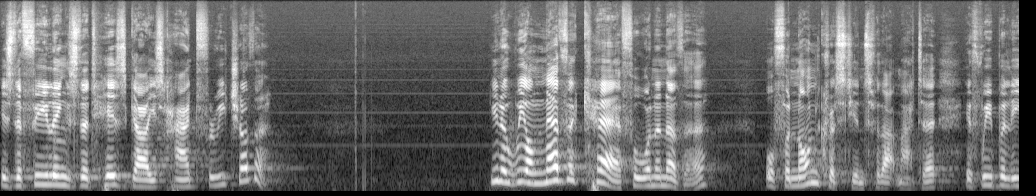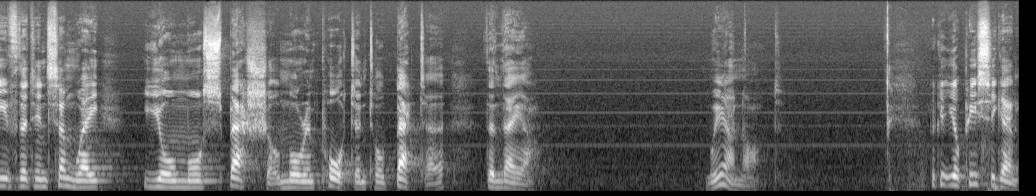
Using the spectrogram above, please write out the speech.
is the feelings that his guys had for each other. You know, we'll never care for one another, or for non Christians for that matter, if we believe that in some way you're more special, more important, or better than they are. We are not. Look at your piece again.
